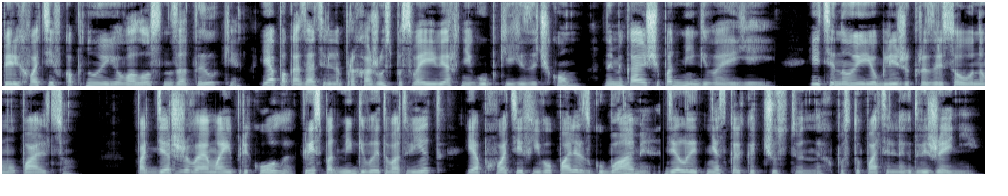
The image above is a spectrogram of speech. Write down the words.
Перехватив копну ее волос на затылке, я показательно прохожусь по своей верхней губке язычком, намекающе подмигивая ей, и тяну ее ближе к разрисованному пальцу. Поддерживая мои приколы, Крис подмигивает в ответ и, обхватив его палец губами, делает несколько чувственных поступательных движений,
